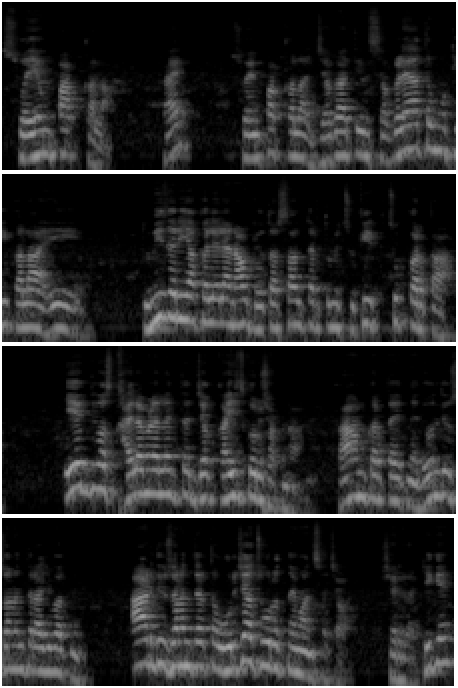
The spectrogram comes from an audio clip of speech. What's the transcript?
स्वयंपाक कला काय? स्वयंपाक कला जगातील सगळ्यात मोठी कला आहे. तुम्ही जर या कलेला नाव ठेवत असाल तर तुम्ही चुकी चूक करता. एक दिवस खायला मिळाल्यानंतर जग काहीच करू शकणार नाही. काम करता येत नाही. दोन दिवसानंतर अजिबात नाही. आठ दिवसानंतर तर ऊर्जाच उरत नाही माणसाच्या शरीरात. ठीक आहे?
